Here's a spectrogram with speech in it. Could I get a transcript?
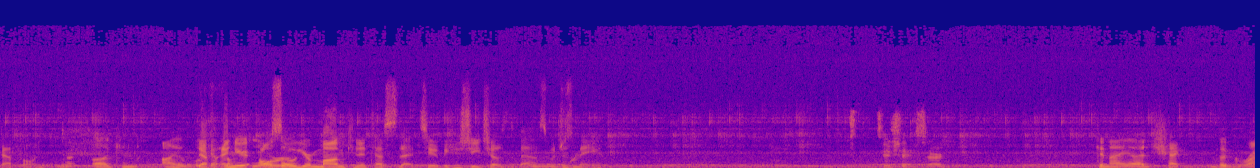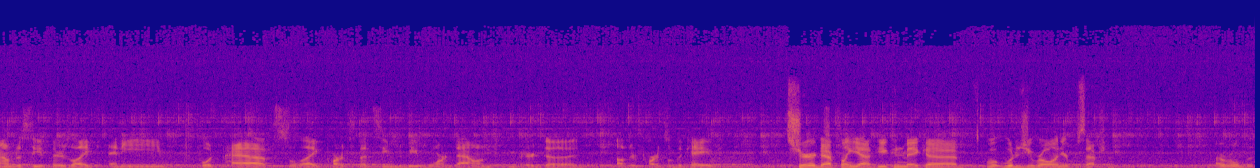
definitely, Uh, can I look at definitely. the And you floor? also your mom can attest to that too because she chose the best, which is me. Touche, sir. Can I uh, check the ground to see if there's like any footpaths, like parts that seem to be worn down compared to other parts of the cave? Sure, definitely. Yeah, you can make a. What, what did you roll on your perception? I rolled a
